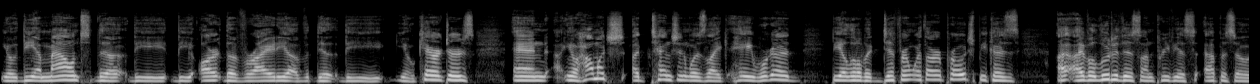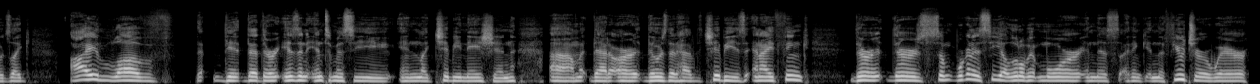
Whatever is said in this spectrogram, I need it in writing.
you know, the amount, the the the art, the variety of the the you know characters, and you know how much attention was like, hey, we're gonna be a little bit different with our approach because I, have alluded this on previous episodes, like I love that, that there is an intimacy in like Chibi Nation um, that are those that have chibis, and I think there there's some we're going to see a little bit more in this. I think in the future where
